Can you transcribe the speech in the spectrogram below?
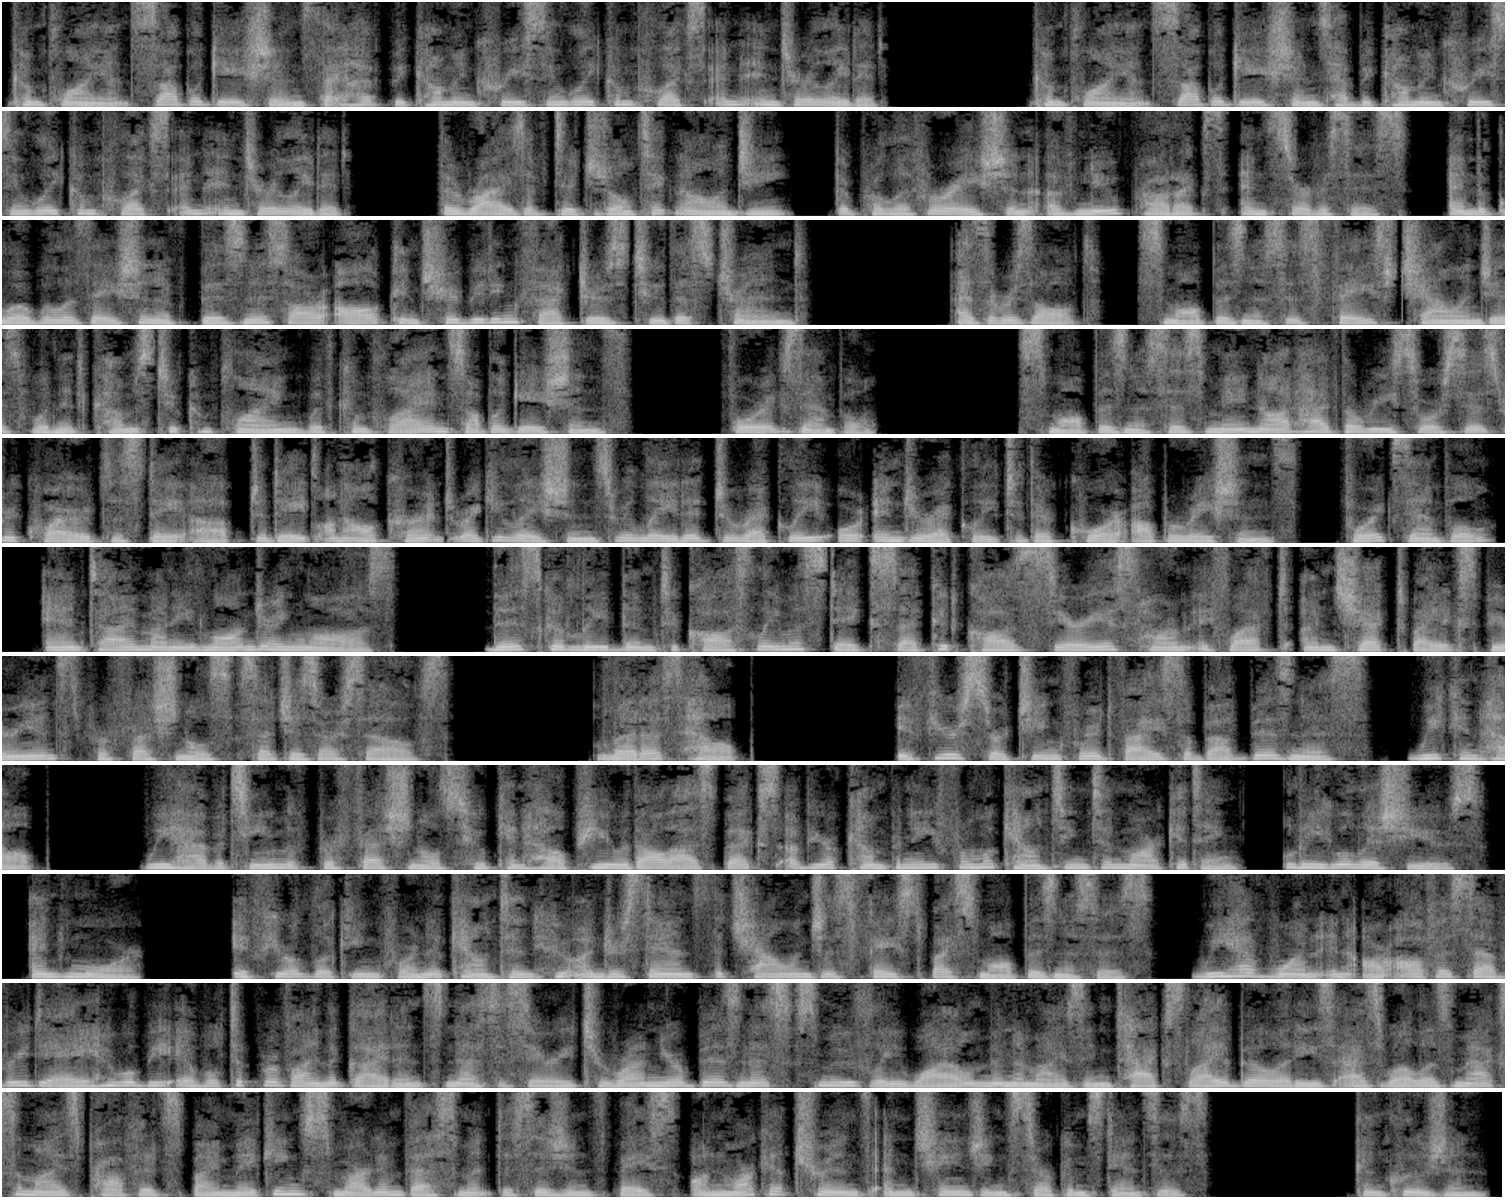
Compliance obligations that have become increasingly complex and interrelated. Compliance obligations have become increasingly complex and interrelated. The rise of digital technology, the proliferation of new products and services, and the globalization of business are all contributing factors to this trend. As a result, small businesses face challenges when it comes to complying with compliance obligations. For example, small businesses may not have the resources required to stay up to date on all current regulations related directly or indirectly to their core operations, for example, anti money laundering laws. This could lead them to costly mistakes that could cause serious harm if left unchecked by experienced professionals such as ourselves. Let us help. If you're searching for advice about business, we can help. We have a team of professionals who can help you with all aspects of your company from accounting to marketing, legal issues, and more. If you're looking for an accountant who understands the challenges faced by small businesses, we have one in our office every day who will be able to provide the guidance necessary to run your business smoothly while minimizing tax liabilities as well as maximize profits by making smart investment decisions based on market trends and changing circumstances. Conclusion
